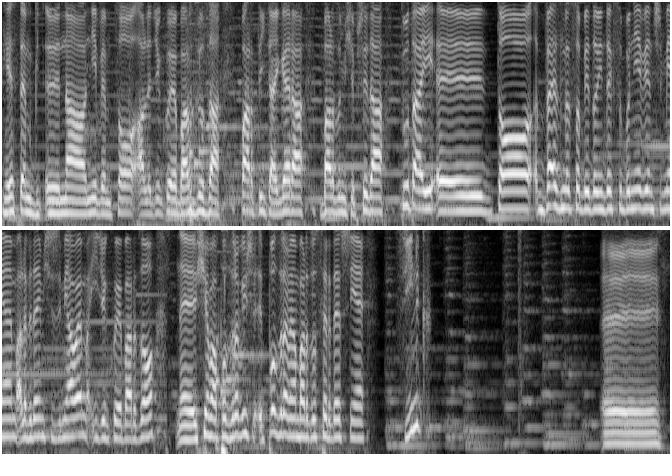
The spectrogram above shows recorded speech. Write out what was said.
Jestem y, na nie wiem co, ale dziękuję bardzo za Party Tigera, bardzo mi się przyda. Tutaj y, to wezmę sobie do indeksu, bo nie wiem czy miałem, ale wydaje mi się, że miałem i dziękuję bardzo. Y, siema, pozdrowisz, pozdrawiam bardzo serdecznie. Sink? Yy...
